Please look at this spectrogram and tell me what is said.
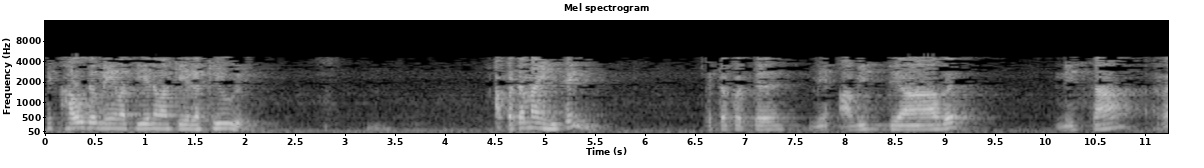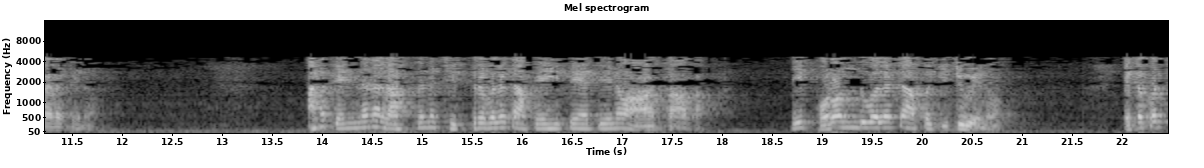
මේ කවුද මේවා තියෙනවා කියලා කිව්වේ? අපටමයි හිතෙන්නේ. එතකොට මේ අවිද්‍යාව නිසා රැවටෙනවා. අර පෙන්නන ලස්සන චිත්‍රවලට අපේ හිතේ ඇති වෙන ආසාවක්. ඒ පොරොන්දු වලට අප ගිජු වෙනවා. එතකොට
